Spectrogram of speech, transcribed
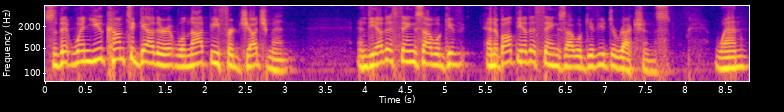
so that when you come together, it will not be for judgment. And the other things I will give, and about the other things I will give you directions when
